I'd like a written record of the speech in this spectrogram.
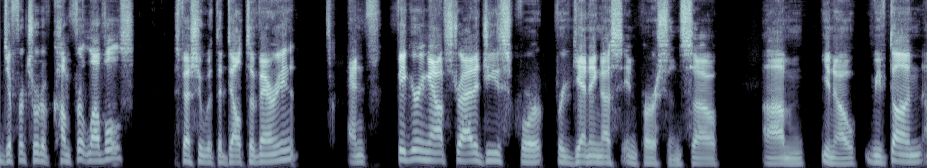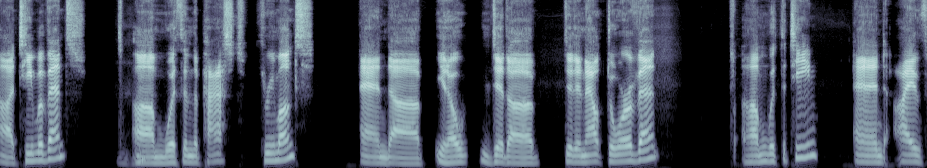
different sort of comfort levels, especially with the Delta variant and figuring out strategies for, for getting us in person. So, um, you know, we've done uh, team events mm-hmm. um, within the past three months, and uh, you know, did a did an outdoor event um, with the team, and I've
